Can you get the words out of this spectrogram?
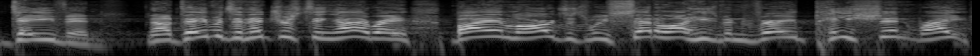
David. Now, David's an interesting guy, right? By and large, as we've said a lot, he's been very patient, right?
